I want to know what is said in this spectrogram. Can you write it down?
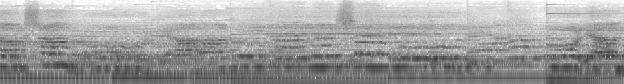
等无量，一无量，无量一。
